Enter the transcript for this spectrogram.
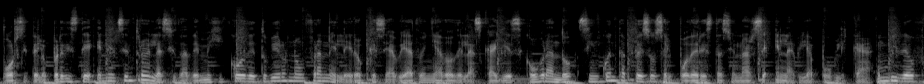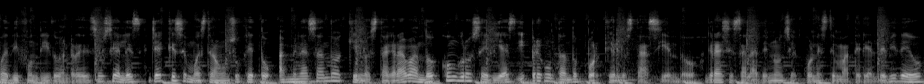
Por si te lo perdiste, en el centro de la Ciudad de México detuvieron a un franelero que se había adueñado de las calles cobrando 50 pesos el poder estacionarse en la vía pública. Un video fue difundido en redes sociales ya que se muestra a un sujeto amenazando a quien lo está grabando con groserías y preguntando por qué lo está haciendo. Gracias a la denuncia con este material de video,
